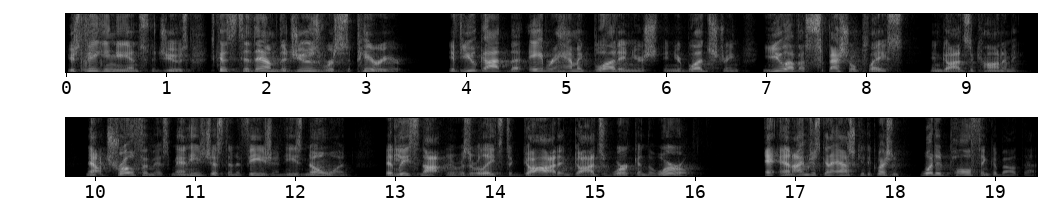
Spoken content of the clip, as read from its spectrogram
You're speaking against the Jews. Because to them, the Jews were superior. If you got the Abrahamic blood in your, in your bloodstream, you have a special place in God's economy. Now, Trophimus, man, he's just an Ephesian. He's no one, at least not as it relates to God and God's work in the world. And I'm just going to ask you the question what did Paul think about that?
